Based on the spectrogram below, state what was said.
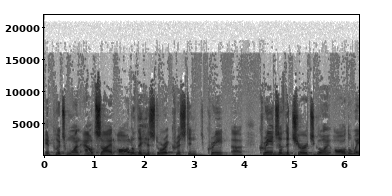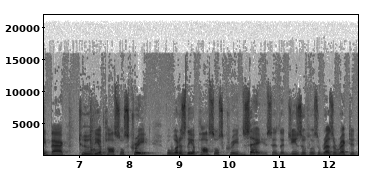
It puts one outside all of the historic Christian creed, uh, creeds of the church going all the way back to the Apostles' Creed. But what does the Apostles' Creed say? It says that Jesus was resurrected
